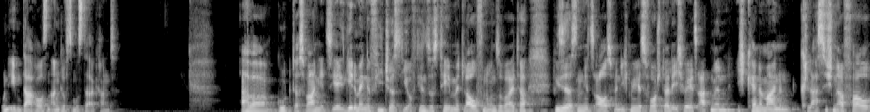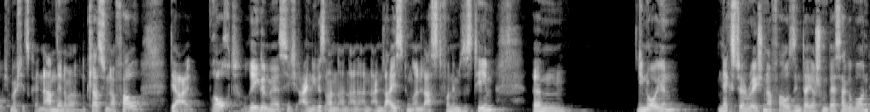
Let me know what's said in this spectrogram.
und eben daraus ein Angriffsmuster erkannt. Aber gut, das waren jetzt jede Menge Features, die auf diesem System mitlaufen und so weiter. Wie sieht das denn jetzt aus? Wenn ich mir jetzt vorstelle, ich wäre jetzt Admin, ich kenne meinen klassischen AV, ich möchte jetzt keinen Namen nennen, aber einen klassischen AV, der braucht regelmäßig einiges an, an, an, an Leistung, an Last von dem System. Ähm, die neuen Next Generation AV sind da ja schon besser geworden.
